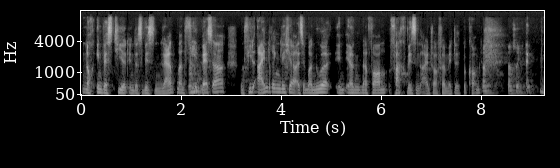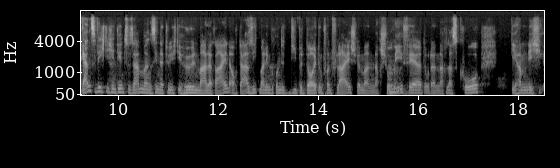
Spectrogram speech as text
noch investiert in das Wissen, lernt man viel mhm. besser und viel eindringlicher, als wenn man nur in irgendeiner Form Fachwissen einfach vermittelt bekommt. Ganz, ganz, ganz, wichtig in dem Zusammenhang sind natürlich die Höhlenmalereien. Auch da sieht man im Grunde die Bedeutung von Fleisch, wenn man nach Chauvet mhm. fährt oder nach Lascaux. Die haben nicht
